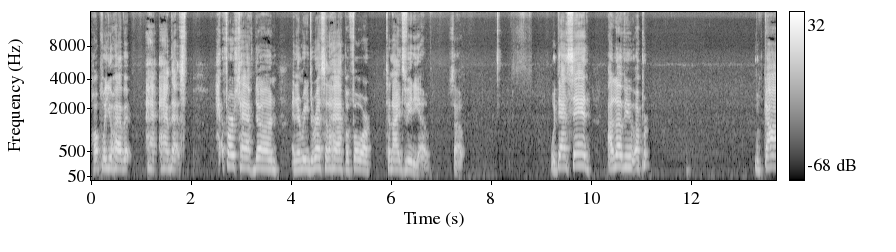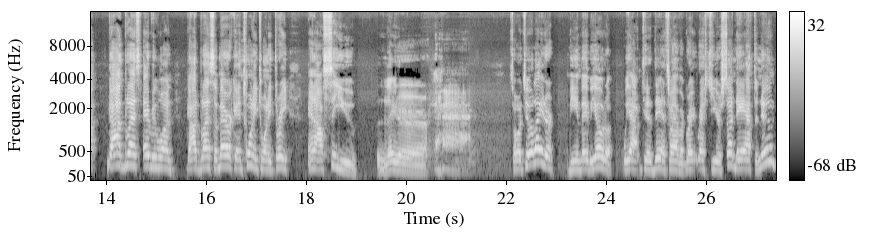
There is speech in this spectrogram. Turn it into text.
hopefully you'll have it ha- have that first half done, and then read the rest of the half before tonight's video. So with that said, I love you. God, God bless everyone. God bless America in 2023, and I'll see you later. so until later, me and Baby Yoda, we out until then. So have a great rest of your Sunday afternoon,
